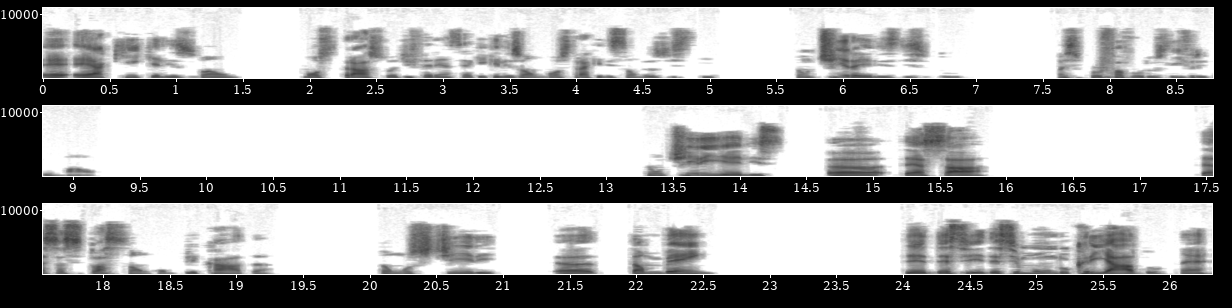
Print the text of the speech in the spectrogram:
é, é aqui que eles vão mostrar a sua diferença, é aqui que eles vão mostrar que eles são meus discípulos. Não tira eles disso tudo, mas por favor, os livre do mal. Não tire eles uh, dessa dessa situação complicada. Não os tire uh, também de, desse, desse mundo criado, né?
